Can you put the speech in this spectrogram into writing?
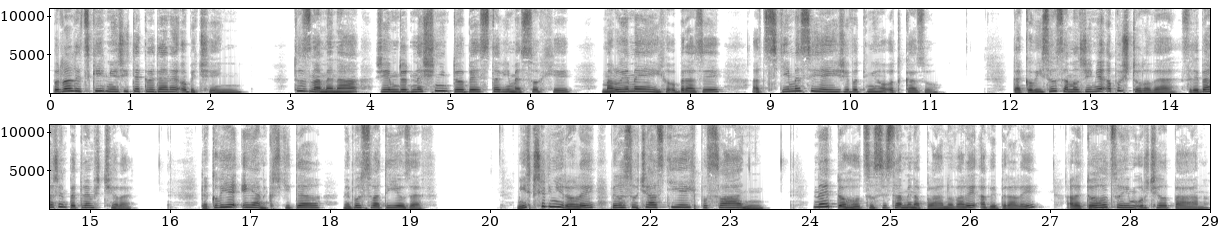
podle lidských měřítek lidé neobyčejní. To znamená, že jim do dnešní doby stavíme sochy, malujeme jejich obrazy a ctíme si jejich životního odkazu. Takoví jsou samozřejmě apoštolové s rybářem Petrem v čele. Takový je i Jan Křtitel nebo svatý Josef. Mít přední roli bylo součástí jejich poslání. Ne toho, co si sami naplánovali a vybrali, ale toho, co jim určil pán.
